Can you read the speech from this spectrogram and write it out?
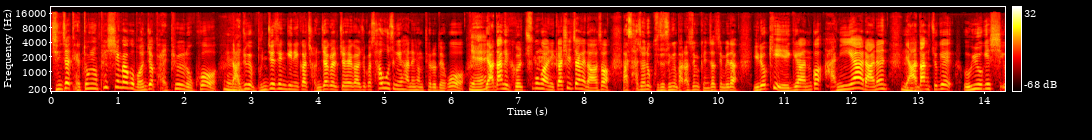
진짜 대통령 패싱하고 먼저 발표해 놓고 음. 나중에 문제 생기니까 전자결제 해가지고 사후승인 하는 형태로 되고 예. 야당이 그걸 추궁하니까 실장에 나와서 아 사전에 구두승인 받았으면 괜찮습니다 이렇게 얘기하는 거 아니야라는 음. 야당 쪽의 의혹의 시,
